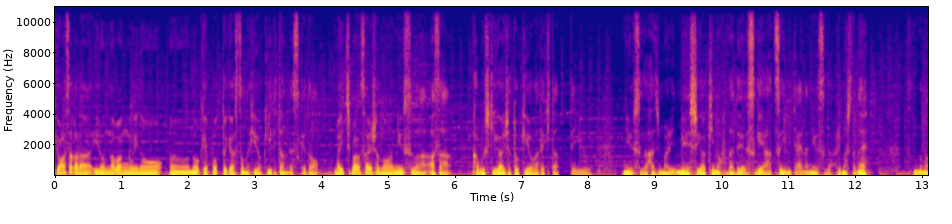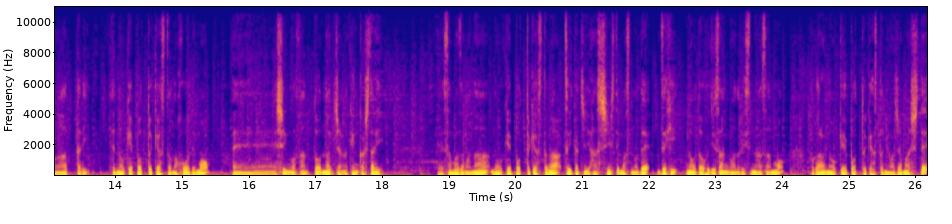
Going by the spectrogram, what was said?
今日朝からいろんな番組の農家ポッドキャストの日を聞いてたんですけど、まあ、一番最初のニュースは朝株式会社 TOKIO ができたっていうニュースが始まり名刺が木の札ですげえ熱いみたいなニュースがありましたねそんなのがあったり、NOK ポッドキャストの方でも、えー、慎吾さんとなるちゃんが喧嘩したり、さまざまな農系ポッドキャストが1日に発信してますので、ぜひ、農道富士山号のリスナーさんも、他の農系ポッドキャストにお邪魔して、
